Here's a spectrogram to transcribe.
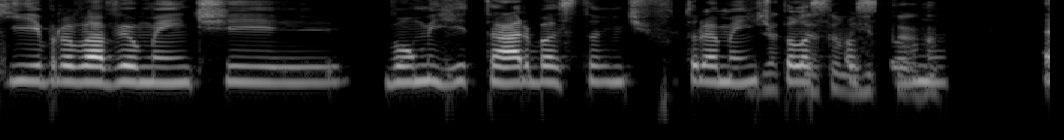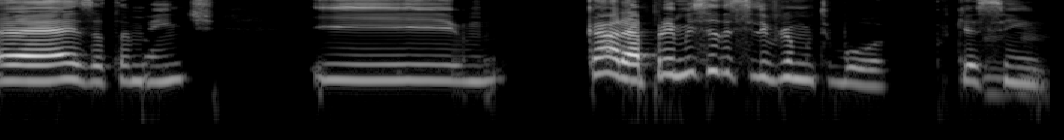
que provavelmente vão me irritar bastante futuramente Já, pela já situação, né? É, exatamente. E, cara, a premissa desse livro é muito boa. Porque, assim, uhum.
